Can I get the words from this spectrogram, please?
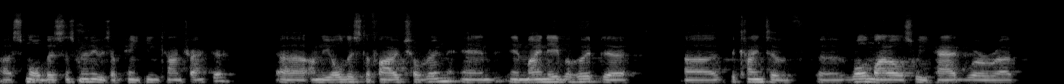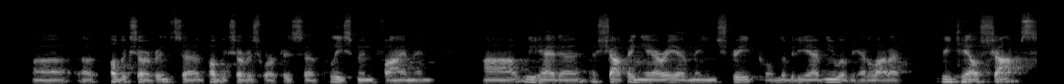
a small businessman. He was a painting contractor. Uh, I'm the oldest of five children, and in my neighborhood, uh, uh, the kinds of uh, role models we had were uh, public servants, public service workers, policemen, firemen. we had a, a, shopping area, Main Street, called Liberty Avenue, where we had a lot of retail shops,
